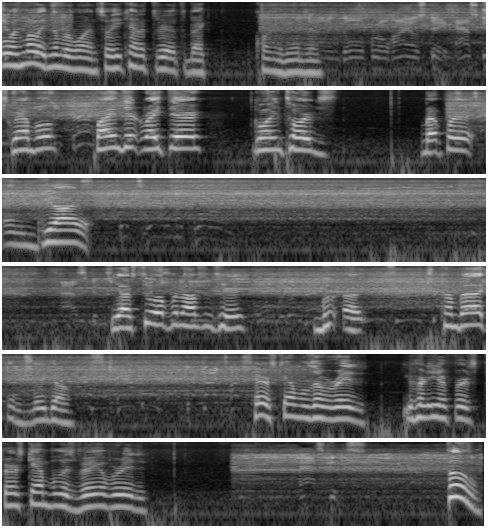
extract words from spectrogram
Well, it was more like number one, so he kind of threw it at the back corner of the end zone. Scramble, finds it right there, going towards that player, and got it. He has two open options here. Uh, come back, and there you go. Parris Campbell's overrated. You heard it here first. Parris Campbell is very overrated. Boom!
